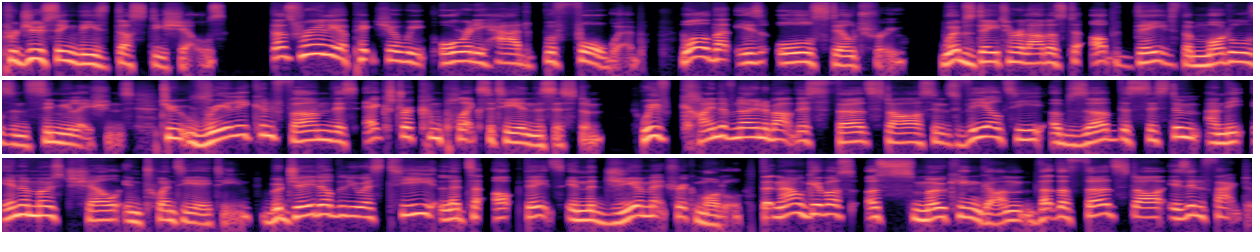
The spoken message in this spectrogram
producing these dusty shells, that's really a picture we already had before Webb. While that is all still true, Webb's data allowed us to update the models and simulations to really confirm this extra complexity in the system. We've kind of known about this third star since VLT observed the system and the innermost shell in 2018, but JWST led to updates in the geometric model that now give us a smoking gun that the third star is in fact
